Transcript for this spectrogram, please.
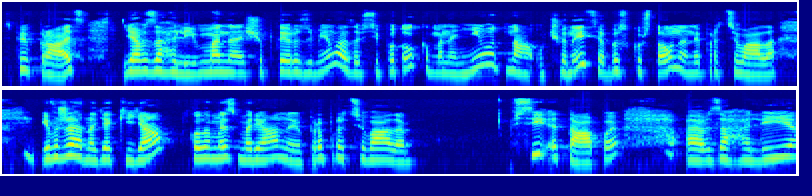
співпраць. Я взагалі в мене, щоб ти розуміла, за всі потоки в мене ні одна учениця безкоштовно не працювала. І вже як і я, коли ми з Маріаною пропрацювали. Всі етапи, е, взагалі, е,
